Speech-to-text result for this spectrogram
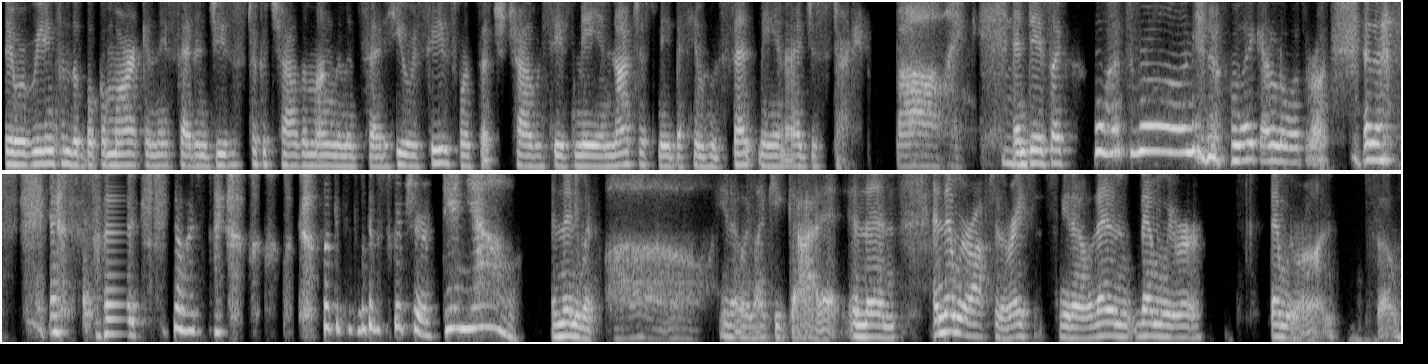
they were reading from the book of Mark, and they said, and Jesus took a child among them and said, He who receives one such child receives me, and not just me, but him who sent me. And I just started bawling. Mm-hmm. And Dave's like, what's wrong? You know, like, I don't know what's wrong. And, then, and it's like, know, it's like, look, look, look, at the, look at the scripture, Danielle. And then he went, oh, you know, like he got it. And then, and then we were off to the races, you know, then, then we were, then we were on. So,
